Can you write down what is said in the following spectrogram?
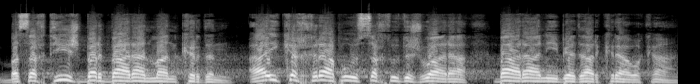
بەسەختیش بەربارانمان کردن ئای کە خراپ و سەخت و دژوارە بارانی بێدار کراوەکان.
